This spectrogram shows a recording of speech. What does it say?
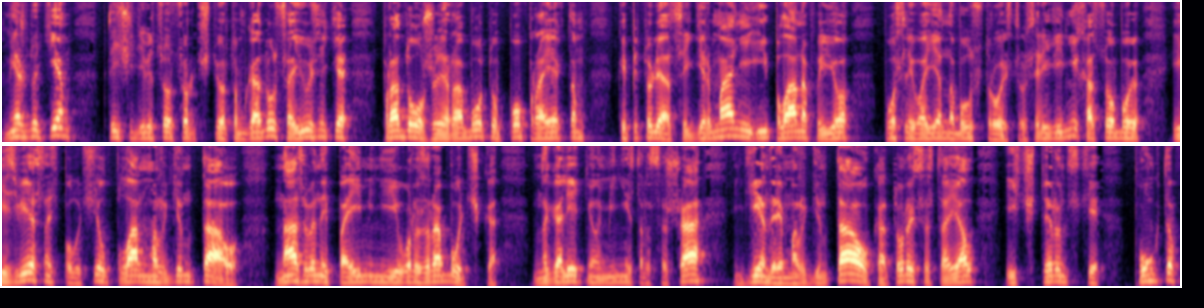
Между тем, в 1944 году союзники продолжили работу по проектам капитуляции Германии и планов ее послевоенного устройства. Среди них особую известность получил план Маргентау, названный по имени его разработчика, многолетнего министра США Генри Маргентау, который состоял из 14 пунктов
